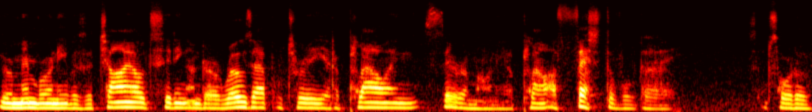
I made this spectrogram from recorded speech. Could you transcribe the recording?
You remember when he was a child sitting under a rose apple tree at a plowing ceremony, a, plow, a festival day, some sort of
